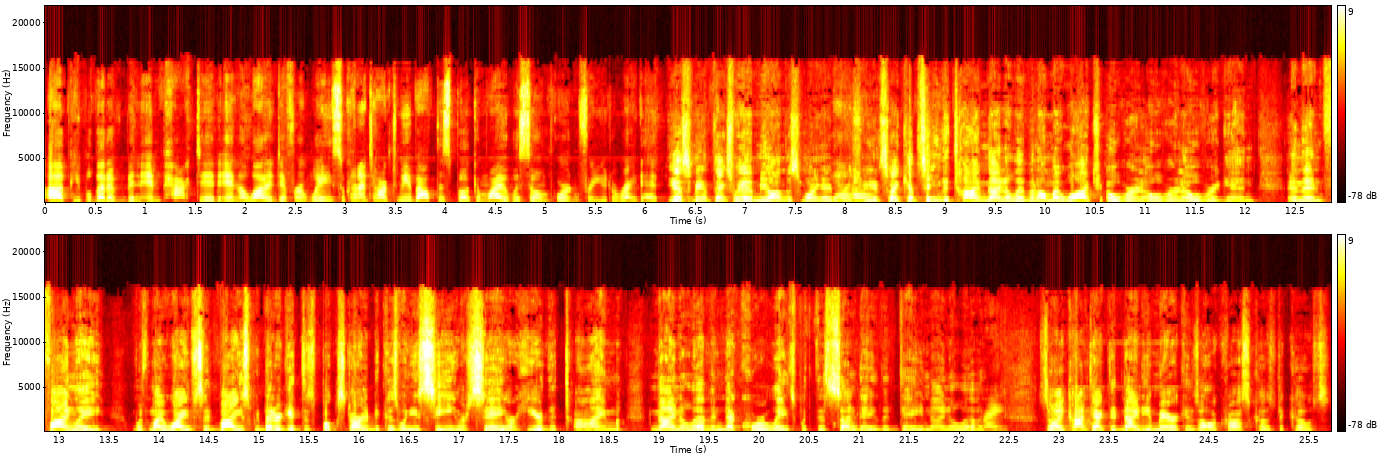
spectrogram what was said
uh, people that have been impacted in a lot of different ways. So, kind of talk to me about this book and why it was so important for you to write it. Yes, ma'am. Thanks for having me on this morning. I Yeah. appreciate it. So I kept seeing the time 9/11 on my watch over and over and over again, and then finally, with my wife's advice, we better get this book started because when you see or say or hear the time 9/11, that correlates with this Sunday, the day 9/11. Right. So I contacted 90 Americans all across coast to coast,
